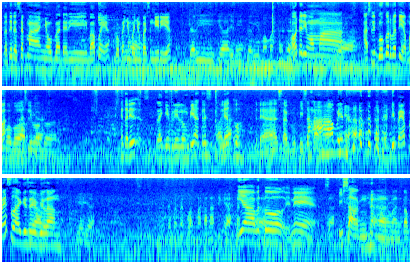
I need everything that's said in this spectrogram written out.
Berarti resep mah nyoba dari bapak ya. Bapak nyoba-nyoba sendiri ya. Dari ya ini dari Mama. Oh dari mama. Iya. Asli Bogor berarti ya Asli pak? Bogor, Asli iya. Bogor. Ini tadi lagi beli lumpia terus Oh, lihat, iya. wah ada sagu pisang, Pisang, ya. apa itu? Iya. Dipepes lagi saya Iya, bilang. Iya iya. Buat makan nasi ya. Iya betul, ini pisang, mantap.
